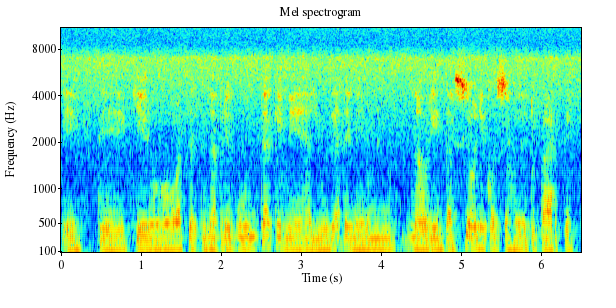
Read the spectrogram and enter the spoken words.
Este, quiero hacerte una pregunta que me ayude a tener una orientación y consejo de tu parte.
